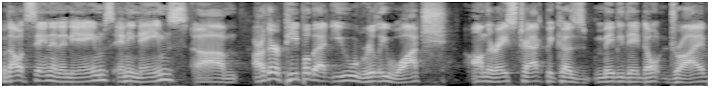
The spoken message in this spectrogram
Without saying any names, any names, um, are there people that you really watch on the racetrack because maybe they don't drive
